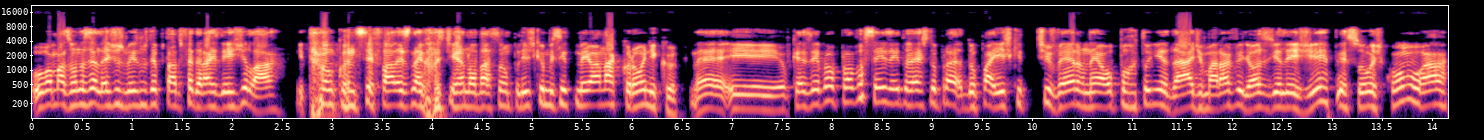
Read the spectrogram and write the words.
o Amazonas elege os mesmos deputados federais desde lá. Então, quando você fala esse negócio de renovação política, eu me sinto meio anacrônico, né? E eu quero dizer para vocês aí do resto do, do país que tiveram né, a oportunidade oportunidade maravilhosa de eleger pessoas como a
